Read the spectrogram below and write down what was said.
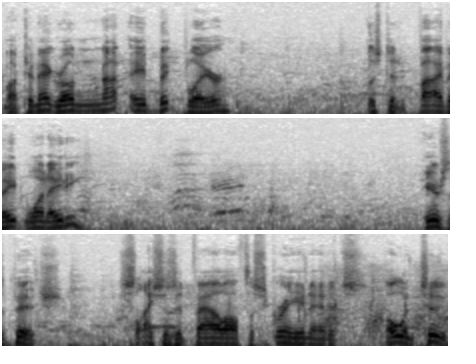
Montenegro, not a big player, listed at 5'8, 180. Here's the pitch. Slices it foul off the screen, and it's 0 2.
